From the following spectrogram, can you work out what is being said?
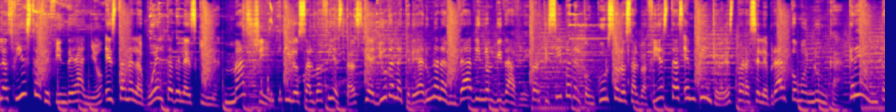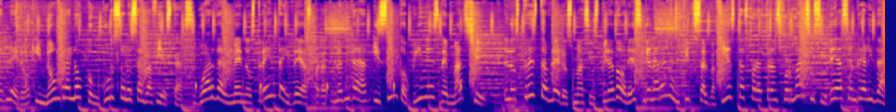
Las fiestas de fin de año están a la vuelta de la esquina. Más chic y los salvafiestas te ayudan a crear una Navidad inolvidable. Participa del concurso Los Salvafiestas en Pinterest para celebrar como nunca. Crea un tablero y nómbralo Concurso Los Salvafiestas. Guarda al menos 30 ideas para tu Navidad y 5 pines de Más chic. Los tres tableros más inspiradores ganarán un kit salvafiestas para transformar sus ideas en realidad.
